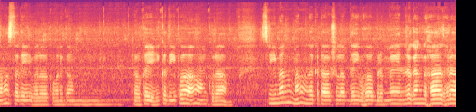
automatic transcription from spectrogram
సమస్తదేవలోకవనితం లౌకైకదీపాంకురాం శ్రీమన్మందకటాక్షలబ్దైభవ బ్రహ్మేంద్రగంగాధరా.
